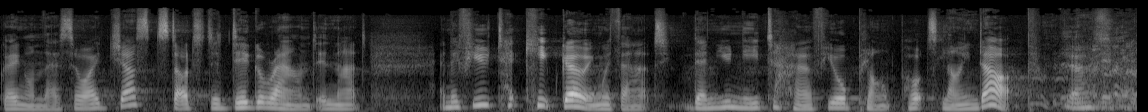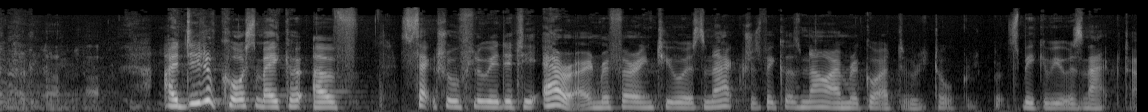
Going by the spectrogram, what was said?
going on there. So I just started to dig around in that. And if you keep going with that, then you need to have your plant pots lined up. Yes. I did, of course, make a of sexual fluidity error in referring to you as an actress because now I'm required to talk, speak of you as an actor.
